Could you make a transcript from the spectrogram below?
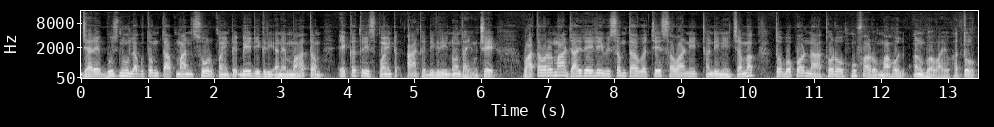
જ્યારે ભુજનું લઘુત્તમ તાપમાન સોળ પોઈન્ટ બે ડિગ્રી અને મહત્તમ એકત્રીસ પોઈન્ટ આઠ ડિગ્રી નોંધાયું છે. વાતાવરણમાં જારી રહેલી વિષમતા વચ્ચે સવારની ઠંડીની ચમક તો બપોરના થોડો હુંફાળો માહોલ અનુભવાયો હતો.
